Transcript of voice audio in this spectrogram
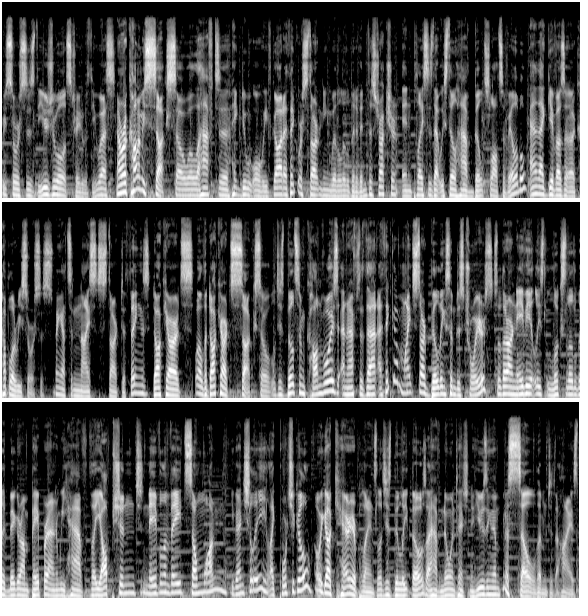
resources, the usual. Let's trade with the US. Now, our economy sucks, so we'll have to make do with what we've got. I think we're starting with a little bit of infrastructure in places that we still have build slots available, and that give us a couple of resources. I think that's a nice start to things. Dockyards, well, the dockyards suck, so we'll just build some convoys, and after that, I think I might start building some destroyers so that our navy at least looks a little bit bigger on paper, and we have the option to naval invade someone eventually, like Portugal. Oh, we got carrier planes. Let's just delete those. I have no intention of using them. I'm gonna sell them to the highest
